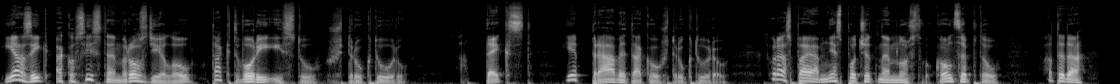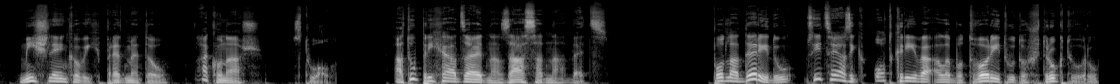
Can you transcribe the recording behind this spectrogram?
Jazyk ako systém rozdielov tak tvorí istú štruktúru. A text je práve takou štruktúrou, ktorá spája nespočetné množstvo konceptov a teda myšlienkových predmetov ako náš stôl. A tu prichádza jedna zásadná vec. Podľa Derridu síce jazyk odkrýva alebo tvorí túto štruktúru,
